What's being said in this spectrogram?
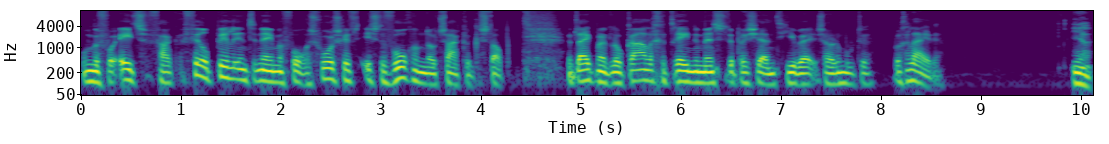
Om er voor aids vaak veel pillen in te nemen volgens voorschrift... is de volgende noodzakelijke stap. Het lijkt me dat lokale getrainde mensen de patiënt hierbij zouden moeten begeleiden. Ja,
